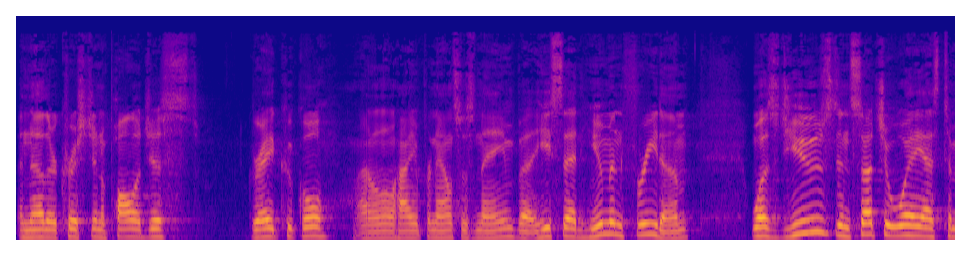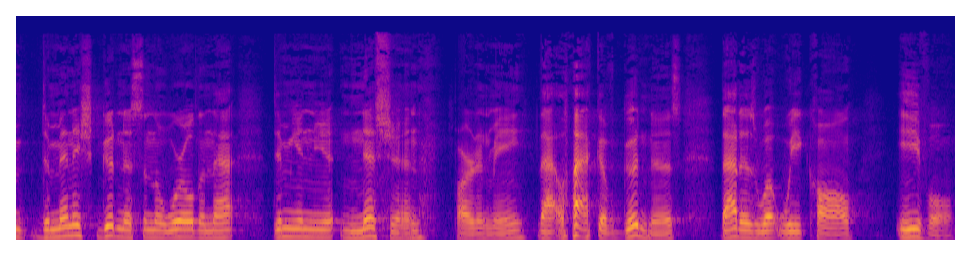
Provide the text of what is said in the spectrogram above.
Another Christian apologist, Greg Koukl, I don't know how you pronounce his name, but he said human freedom was used in such a way as to diminish goodness in the world, and that diminution pardon me, that lack of goodness, that is what we call evil.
